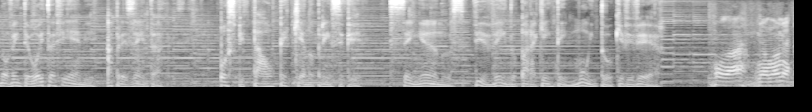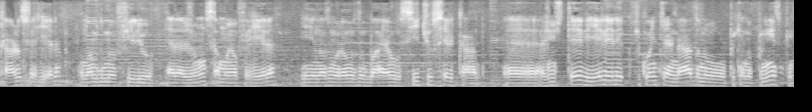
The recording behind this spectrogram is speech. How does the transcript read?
98 FM apresenta Hospital Pequeno Príncipe. 100 anos vivendo para quem tem muito o que viver. Olá, meu nome é Carlos Ferreira. O nome do meu filho era João Samuel Ferreira e nós moramos no bairro Sítio Cercado. É, a gente teve ele, ele ficou internado no Pequeno Príncipe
